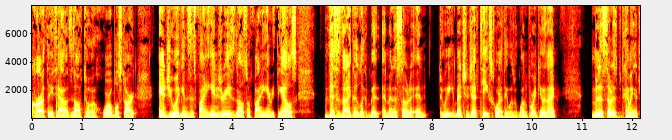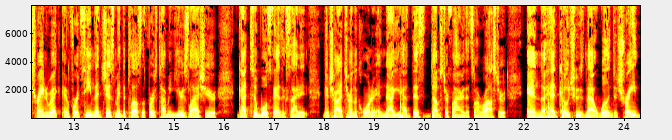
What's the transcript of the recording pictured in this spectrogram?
Karl-Anthony Towns is off to a horrible start. Andrew Wiggins is fighting injuries and also fighting everything else. This is not a good look at Minnesota. And we mentioned Jeff Teague scored, I think it was a one point the other night. Minnesota is becoming a train wreck. And for a team that just made the playoffs for the first time in years last year, got Timberwolves fans excited. They're trying to turn the corner. And now you have this dumpster fire that's on roster and the head coach who is not willing to trade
